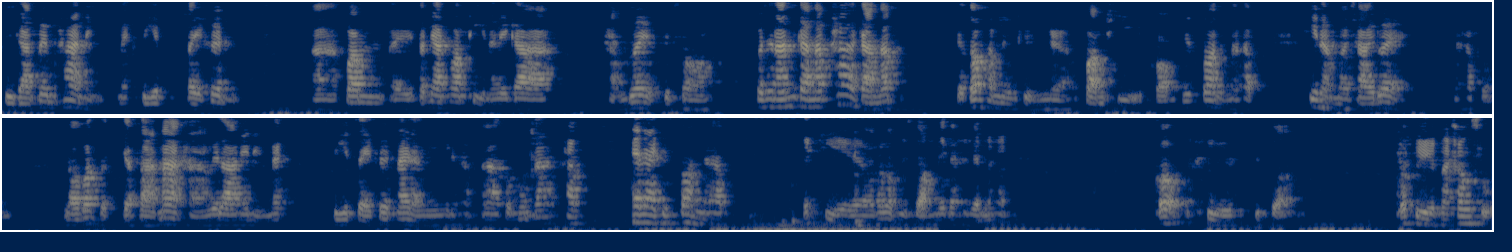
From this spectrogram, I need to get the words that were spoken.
คือการเพิ่มค่าหนึ่ง Maxis Cycle ความสัญญาณความถี่นาฬิกาหารด้วย 12 เพราะฉะนั้นการนับค่าการนับ จะต้องคำนึงถึงความถี่ของพิสตันนะครับ ที่นำมาใช้ด้วยนะครับผมเราก็จะสามารถหาเวลาในหนึ่งแม็กซีไซเคิลได้ดังนี้นะครับสมมตินะครับให้ได้พิสตันนะครับ XTL เท่ากับ12เมกะเฮิรตซ์นะครับ ก็คือ12ก็คือมาเข้าสู่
